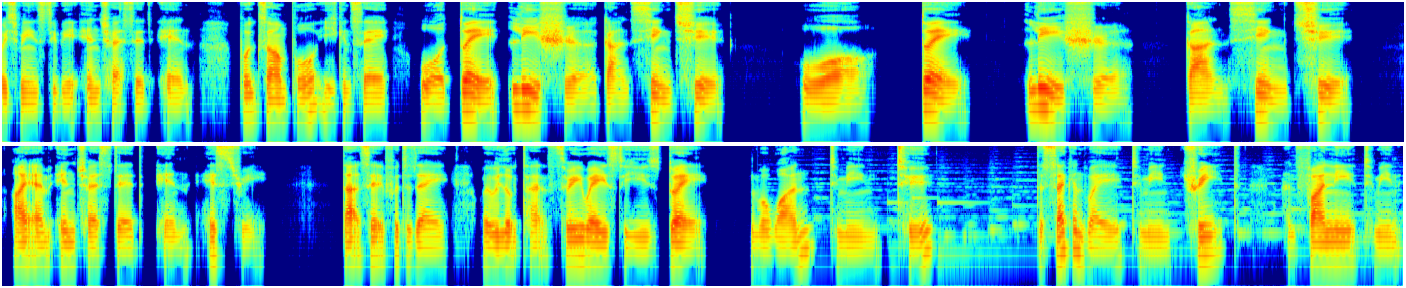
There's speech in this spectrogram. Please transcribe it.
which means to be interested in. For example, you can say 我对历史感兴趣。我对历史感兴趣。I am interested in history. That's it for today, where we looked at three ways to use 对 Number one, to mean to. The second way, to mean treat. And finally, to mean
